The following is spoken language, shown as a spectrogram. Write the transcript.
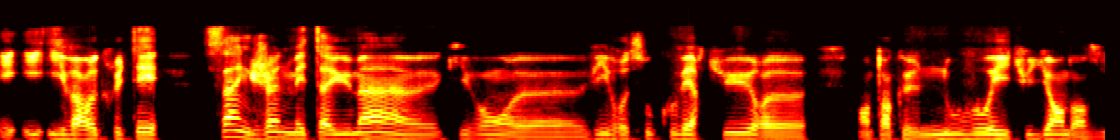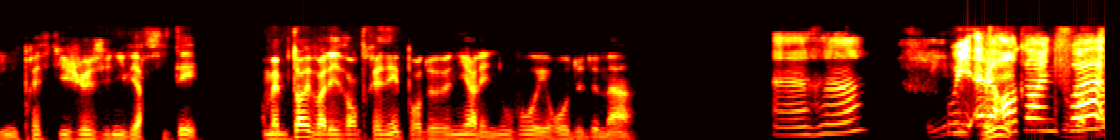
et, et il va recruter cinq jeunes méta-humains euh, qui vont euh, vivre sous couverture euh, en tant que nouveaux étudiants dans une prestigieuse université. En même temps, il va les entraîner pour devenir les nouveaux héros de demain. Mhm. Oui, alors Oui. encore une fois,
